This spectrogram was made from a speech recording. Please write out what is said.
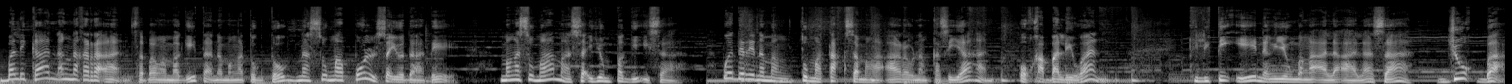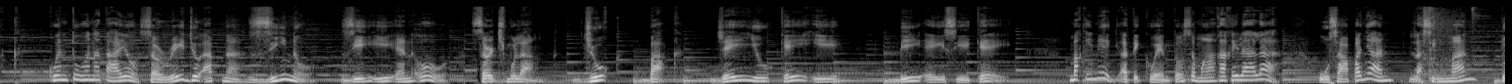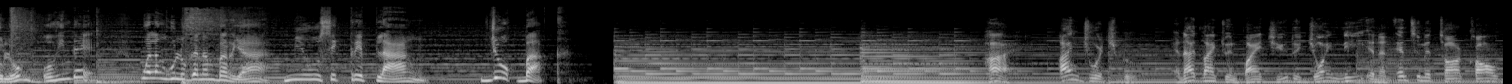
Balikan ang nakaraan sa pamamagitan ng mga tugtog na sumapol sa iyo dati. Mga sumama sa iyong pag-iisa. Pwede rin namang tumatak sa mga araw ng kasiyahan o kabaliwan. Kilitiin ang iyong mga alaala sa Juke Back. Kwentuhan na tayo sa radio app na Zeno. Z-E-N-O. Search mo lang Juke Back. J-U-K-E-B-A-C-K. Makinig at ikwento sa mga kakilala. Usapan yan, lasing man, tulog o hindi. Walang hulugan ng barya, music trip lang. Jukebox! Hi, I'm George Boo, and I'd like to invite you to join me in an intimate talk called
